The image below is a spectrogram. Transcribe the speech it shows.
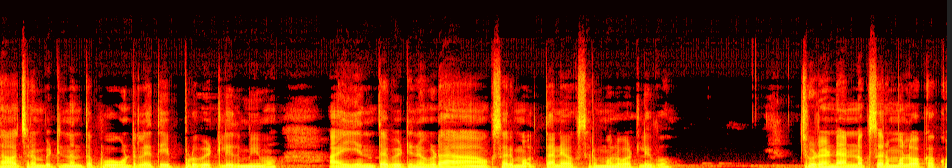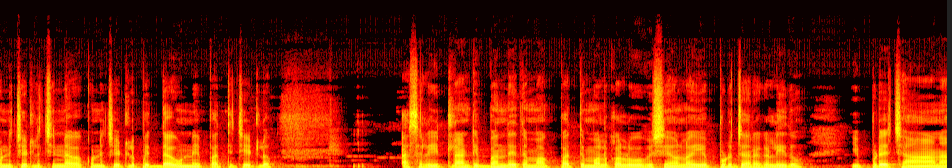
సంవత్సరం పెట్టినంత పోగుంటలు అయితే ఎప్పుడు పెట్టలేదు మేము. అవి ఎంత పెట్టినా కూడా ఒకసారి మొలతానే ఒకసారి మొలవట్లేవు. చూడండి అన్న ఒకసారి మొలవక కొన్ని చెట్లు చిన్నగా కొన్ని చెట్లు పెద్దగా ఉన్నాయి పత్తి చెట్లు. అసలు ఇట్లాంటి ఇబ్బంది అయితే మాకు పత్తి మొలకలు విషయంలో ఎప్పుడు జరగలేదు. ఇప్పుడే చాలా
